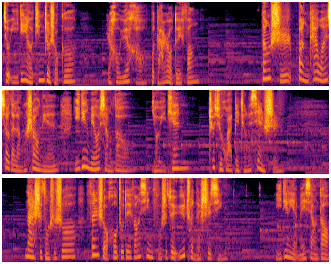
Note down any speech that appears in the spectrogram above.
就一定要听这首歌，然后约好不打扰对方。当时半开玩笑的两个少年，一定没有想到，有一天这句话变成了现实。那时总是说分手后祝对方幸福是最愚蠢的事情，一定也没想到，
